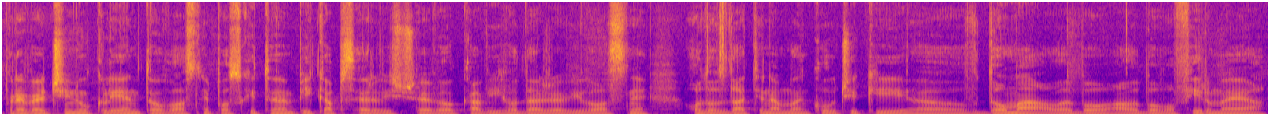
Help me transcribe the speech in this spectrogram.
Pre väčšinu klientov vlastne poskytujem pick-up service, čo je veľká výhoda, že vy vlastne odovzdáte nám len kľúčiky e, v doma alebo, alebo vo firme a e,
